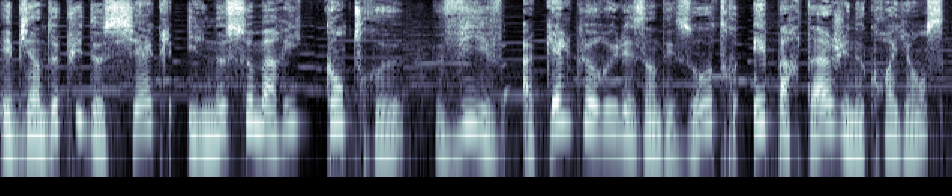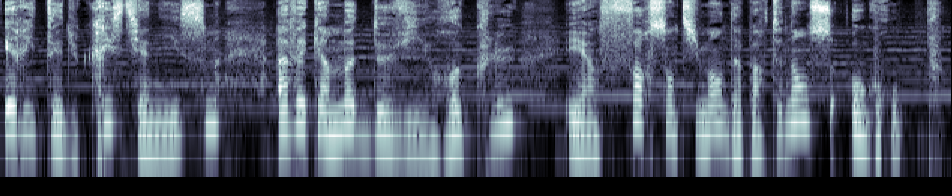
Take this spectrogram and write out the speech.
eh bien, depuis deux siècles, ils ne se marient qu'entre eux, vivent à quelques rues les uns des autres et partagent une croyance héritée du christianisme avec un mode de vie reclus et un fort sentiment d'appartenance au groupe.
